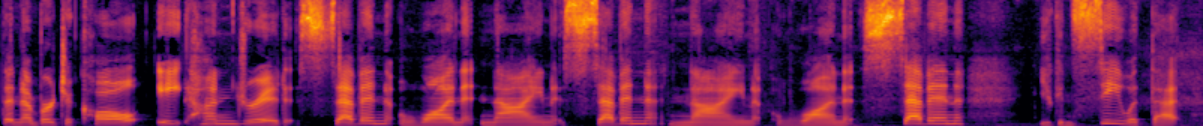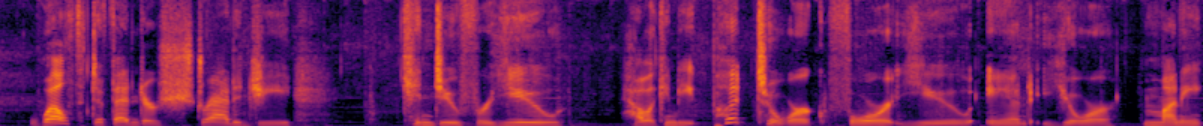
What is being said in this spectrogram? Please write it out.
The number to call 800 719 7917. You can see what that Wealth Defender strategy can do for you how it can be put to work for you and your money.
